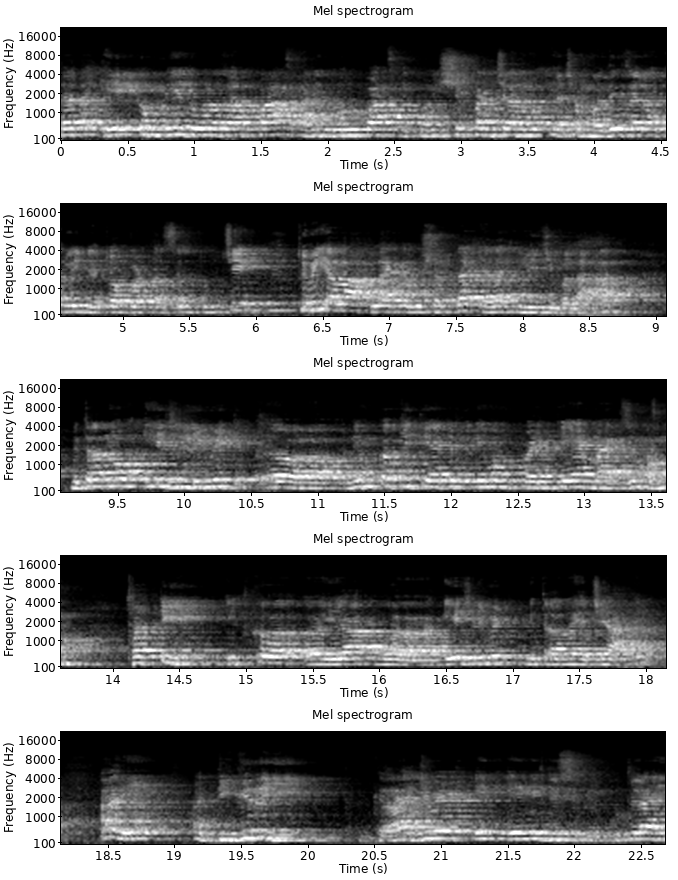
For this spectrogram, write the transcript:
तर एक मे दोन हजार पाच आणि दोन पाच एकोणीसशे पंच्याण्णव याच्यामध्ये जर आपली डेट ऑफ बर्थ असेल तुमची तुम्ही याला अप्लाय करू शकता. याला इलिजिबल आहात. मित्रांनो एज लिमिट नेमकं किती आहे? ते मिनिमम ट्वेंटी आहे मॅक्झिमम थर्टी इतकं या एज लिमिट मित्रांनो याची आहे. आणि degree graduate in any discipline कुठलाही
